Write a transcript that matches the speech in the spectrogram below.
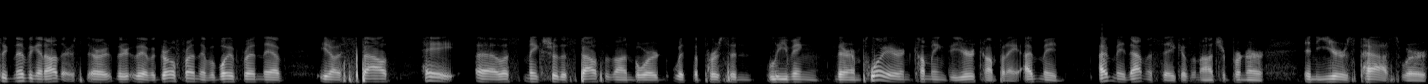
significant others. They're, they're, they have a girlfriend, they have a boyfriend, they have you know a spouse. Hey, uh, let's make sure the spouse is on board with the person leaving their employer and coming to your company. I've made I've made that mistake as an entrepreneur in years past, where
